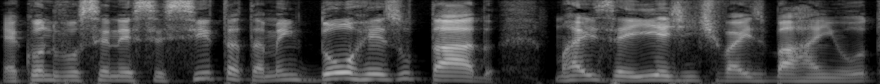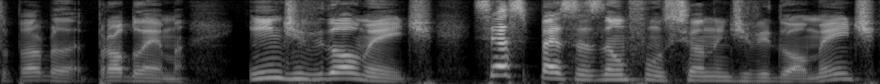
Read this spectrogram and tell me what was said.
é quando você necessita também do resultado. Mas aí a gente vai esbarrar em outro problema. Individualmente. Se as peças não funcionam individualmente,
